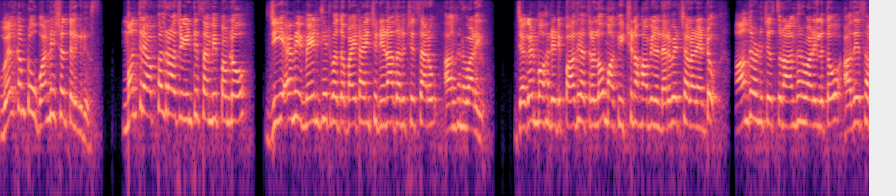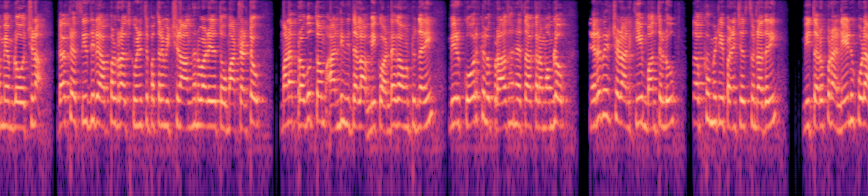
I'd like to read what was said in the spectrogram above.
Welcome to one nation Telugu news. మంత్రి అప్పలరాజు ఇంటి సమీపంలో జీఎంఈ మెయిన్ గేట్ వద్ద బైఠాయించి నినాదాలు చేశారు అంగన్వాడీలు జగన్మోహన్ రెడ్డి పాదయాత్రలో మాకు ఇచ్చిన హామీలు నెరవేర్చాలని అంటూ ఆందోళన చేస్తున్న అంగన్వాడీలతో అదే సమయంలో వచ్చిన డాక్టర్ సీదిరి అప్పలరాజుకు వినతి పత్రం ఇచ్చిన అంగన్వాడీలతో మాట్లాడుతూ మన ప్రభుత్వం అన్ని విధాలా మీకు అండగా ఉంటుందని మీరు కోరికలు ప్రాధాన్యత క్రమంలో నెరవేర్చడానికి మంత్రులు సబ్ కమిటీ పనిచేస్తున్నదని మీ తరపున నేను కూడా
